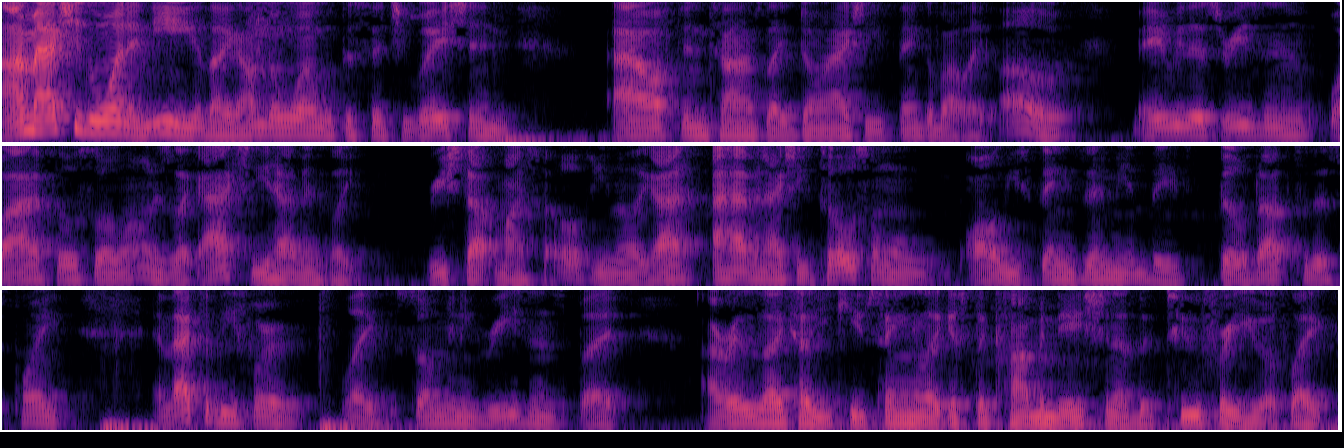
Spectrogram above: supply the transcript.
i'm actually the one in need like i'm the one with the situation i oftentimes like don't actually think about like oh maybe this reason why i feel so alone is like i actually haven't like reached out myself you know like I, I haven't actually told someone all these things in me and they've built up to this point and that could be for like so many reasons but i really like how you keep saying like it's the combination of the two for you of like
